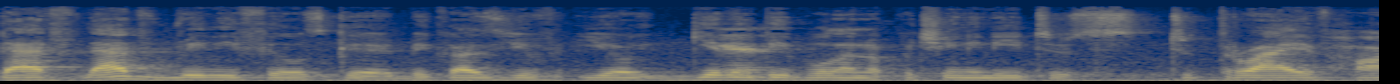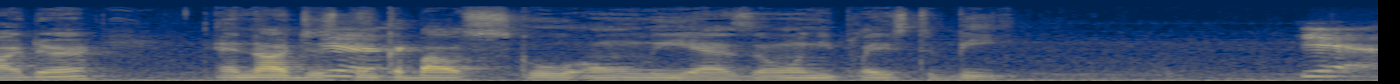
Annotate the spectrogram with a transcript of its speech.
that that really feels good because you've, you're giving Yeah. people an opportunity to to thrive harder and not just Yeah. think about school only as the only place to be Yeah,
